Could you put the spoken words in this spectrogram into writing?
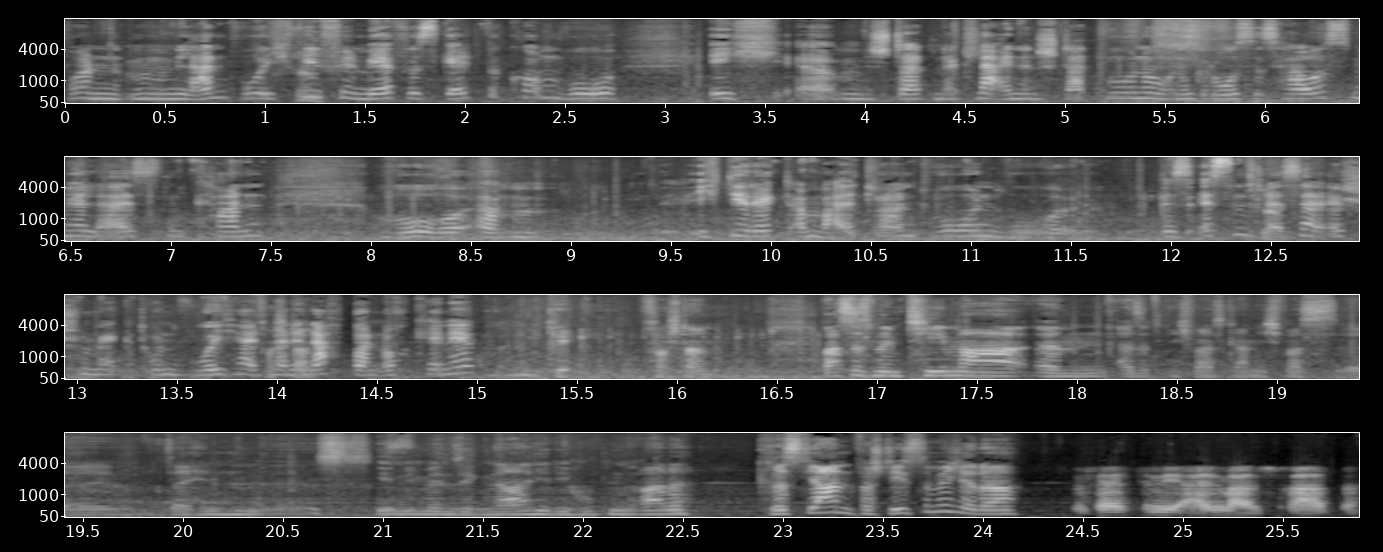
von einem Land, wo ich Stimmt. viel, viel mehr fürs Geld bekomme, wo ich ähm, statt einer kleinen Stadtwohnung ein großes Haus mir leisten kann, wo ähm, ich direkt am Waldrand wohne, wo das Essen Klar. besser schmeckt und wo ich halt Verstanden. meine Nachbarn noch kenne. Okay, verstanden. Was ist mit dem Thema, ähm, also ich weiß gar nicht, was äh, da hinten ist, geben die mir ein Signal hier, die hupen gerade. Christian, verstehst du mich oder? Du fährst in die Einbahnstraße.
